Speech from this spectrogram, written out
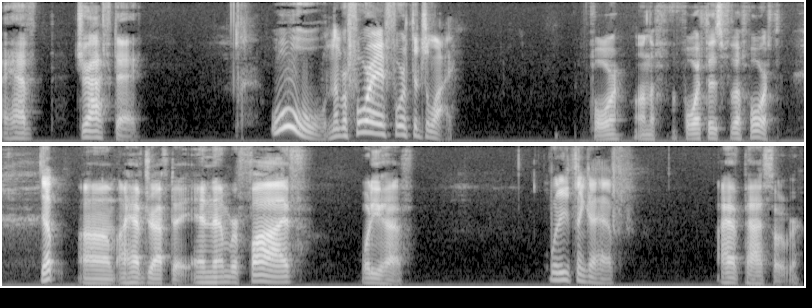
I have draft day. Ooh, number four, I have Fourth of July. Four on the fourth is for the fourth. Yep. Um, I have draft day. And number five, what do you have? What do you think I have? I have Passover.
